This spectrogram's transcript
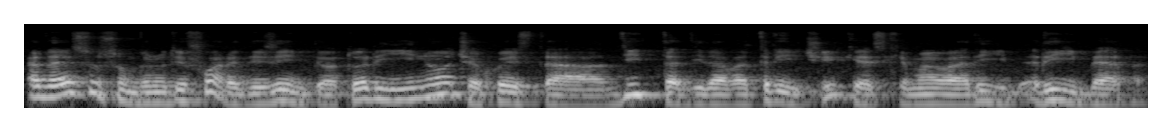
Adesso sono venuti fuori, ad esempio a Torino c'è questa ditta di lavatrici che si chiamava Riber,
